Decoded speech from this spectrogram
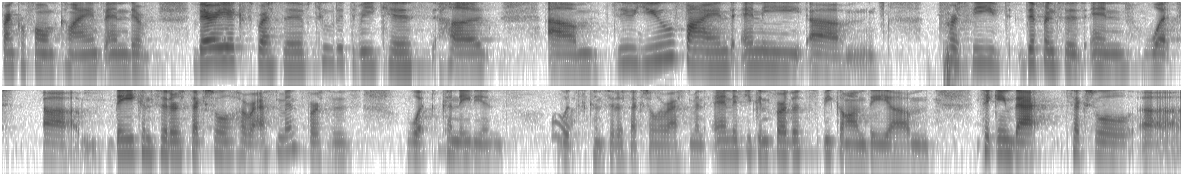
Francophone clients and they're very expressive, two to three kiss, hugs, um, do you find any um, perceived differences in what um, they consider sexual harassment versus what Canadians would consider sexual harassment? And if you can further speak on the um, taking that sexual uh,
